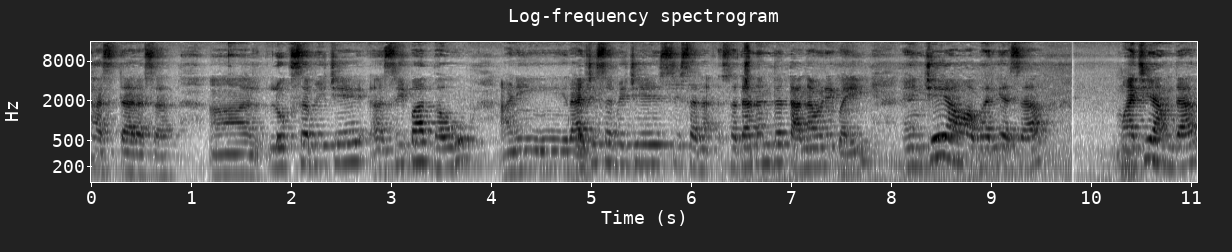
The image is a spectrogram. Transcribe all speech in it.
खासदार आसात लोकसभेचे श्रीपाद भाऊ आणि राज्यसभेचे श्री सदा- सदानंद तानावडे बाई हेंचेय हांव आभारी आसा माजी आमदार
